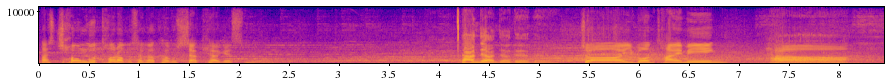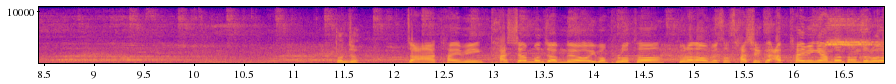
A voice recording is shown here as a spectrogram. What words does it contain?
다시 처음부터라고 생각하고 시작해야겠습니다. 안돼 안돼 안돼 안돼. 자 이번 타이밍 아. 아. 던져. 자 타이밍 다시 한번 잡네요 이번 플로터 돌아 나오면서 사실 그 앞 타이밍에 한번 던졌더라면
